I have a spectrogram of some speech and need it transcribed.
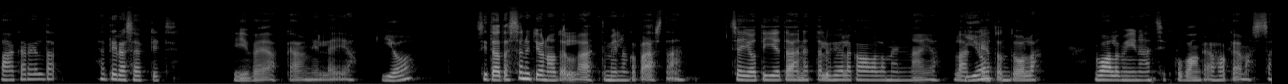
lääkäriltä heti reseptit IVF-käynnille ja joo, sitä tässä nyt jonotellaan, että milloin päästään. Se jo tiedetään, että lyhyellä kaavalla mennään ja lääkkeet on tuolla valmiina, että sitten kun vaan käy hakemassa.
